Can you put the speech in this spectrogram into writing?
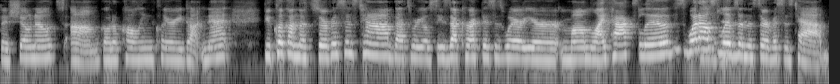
the show notes, um, go to colleenclary.net. If you click on the services tab, that's where you'll see, is that correct? This is where your mom life hacks lives. What else lives in the services tab?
